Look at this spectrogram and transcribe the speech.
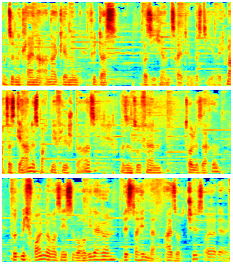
und so eine kleine Anerkennung für das, was ich hier an Zeit investiere. Ich mache das gerne, es macht mir viel Spaß. Also insofern tolle Sache. Würde mich freuen, wenn wir uns nächste Woche wieder hören. Bis dahin dann. Also, tschüss, euer Derek.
